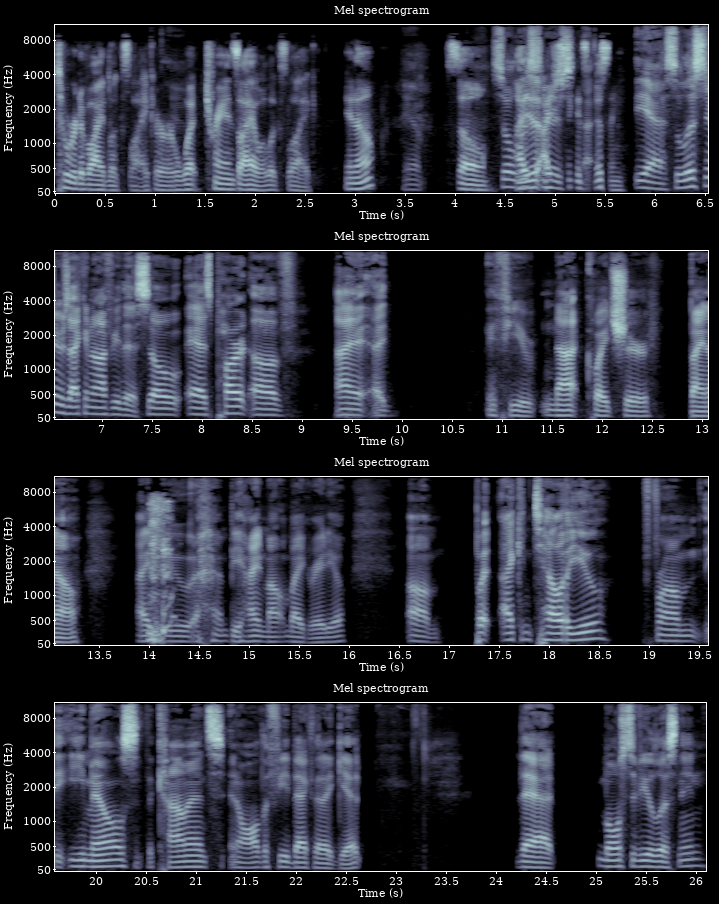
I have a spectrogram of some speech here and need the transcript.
Tour Divide looks like or what Trans Iowa looks like, you know. Yep. So, So I, just, I listeners, just think it's missing. Yeah, so listeners, I can offer you this. So as part of, I, I if you're not quite sure by now, I do I'm behind Mountain Bike Radio, um, but I can tell you from the emails, the comments, and all the feedback that I get that most of you listening,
